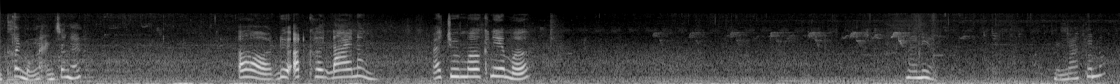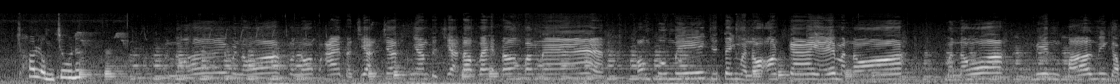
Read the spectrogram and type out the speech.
មិនឃើញបងណាក់អញ្ចឹងហ៎អឺឌឺអត់ឃើញដែរហ្នឹងអាចជួយមើលគ្នាមើលណានេះមិនណាគេនោះឆោលលំជូរហ្នឹងមណោះអើយមណោះមណោះផ្អែតជាក់ចិត្តញ៉ាំតជាក់ដល់បេះដូងបងណាបងពូមីជួយទិញមណោះអត់កាយហេមណោះមណោះមានអំបិលមានកា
